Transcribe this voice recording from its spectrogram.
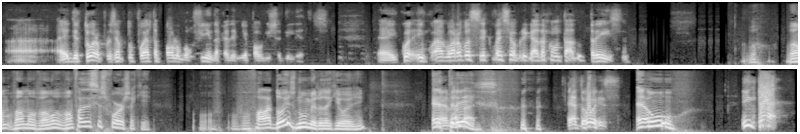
a, a, editora, por exemplo, do poeta Paulo Bonfim, da Academia Paulista de Letras. É, e, agora você que vai ser obrigado a contar do 3. Né? Vamos, vamos, vamos, vamos fazer esse esforço aqui. Vou falar dois números aqui hoje, hein? É, é três. É dois. É um. Em pé!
